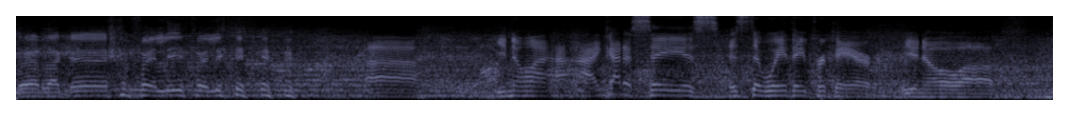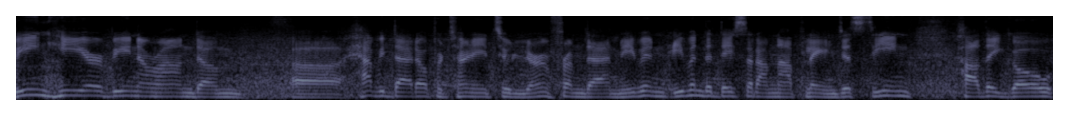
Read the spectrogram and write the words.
de verdad que feliz, feliz. Uh, you know, I, I, gotta say, it's, it's the way they prepare. You know, uh, being here, being around them, uh, having that opportunity to learn from them, even even the days that I'm not playing, just seeing how they go,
